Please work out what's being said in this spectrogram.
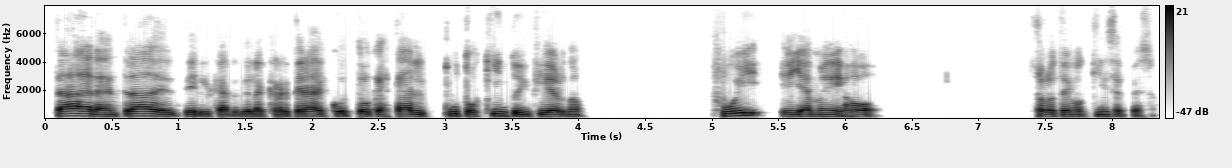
Estaba a la entrada de, car- de la carretera de Cotoca, estaba el puto quinto infierno. Fui, ella me dijo, solo tengo 15 pesos.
